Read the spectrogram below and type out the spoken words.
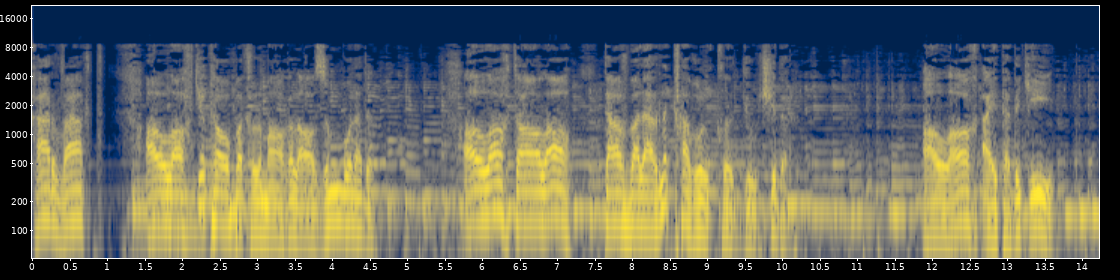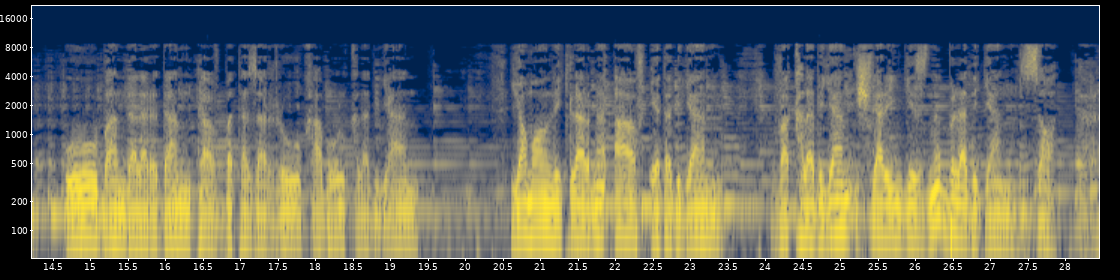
har vaqt allohga tavba qilmog'i lozim bo'ladi. Alloh taolo tavbalarni qabul qilguvchidir. Alloh aytadiki u bandalaridan tavba tazarru qabul qiladigan yomonliklarni af etadigan va qiladigan ishlaringizni biladigan zotdir.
